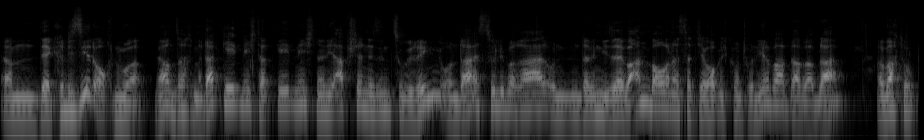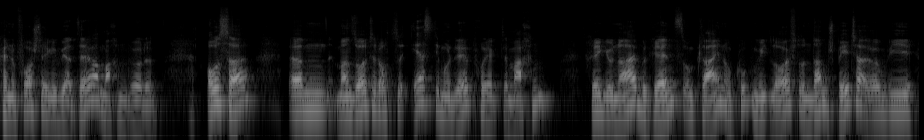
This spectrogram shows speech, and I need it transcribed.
Ähm, der kritisiert auch nur ja, und sagt immer, das geht nicht, das geht nicht, ne, die Abstände sind zu gering und da ist zu liberal und wenn die selber anbauen, ist das ja überhaupt nicht kontrollierbar, bla bla bla aber macht keine Vorschläge, wie er es selber machen würde. Außer ähm, man sollte doch zuerst die Modellprojekte machen, regional begrenzt und klein und gucken, wie es läuft und dann später irgendwie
